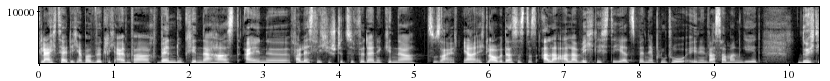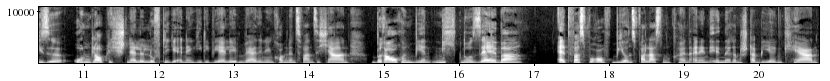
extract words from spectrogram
gleichzeitig aber wirklich einfach, wenn du Kinder hast, eine verlässliche Stütze für deine Kinder zu sein. Ja, ich glaube, das ist das Aller, Allerwichtigste jetzt, wenn der Pluto in den Wassermann geht. Durch diese unglaublich schnelle, luftige Energie, die wir erleben werden in den kommenden 20 Jahren, brauchen wir nicht nur selber etwas, worauf wir uns verlassen können, einen inneren stabilen Kern,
